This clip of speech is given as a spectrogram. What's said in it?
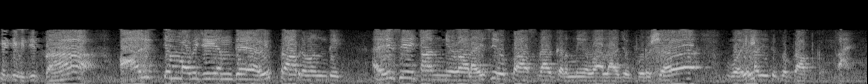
विदिता आदित्यम दे अभिप्राप्त ऐसे जानने वाला, ऐसे उपासना करने वाला जो पुरुष है, वही आदित्य को प्राप्त करता है।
